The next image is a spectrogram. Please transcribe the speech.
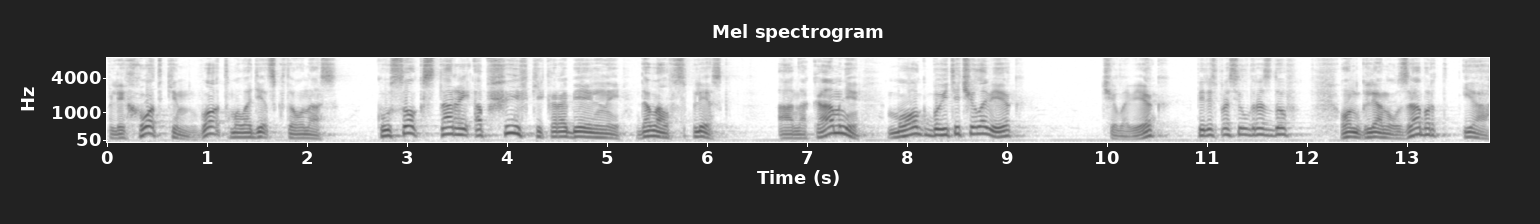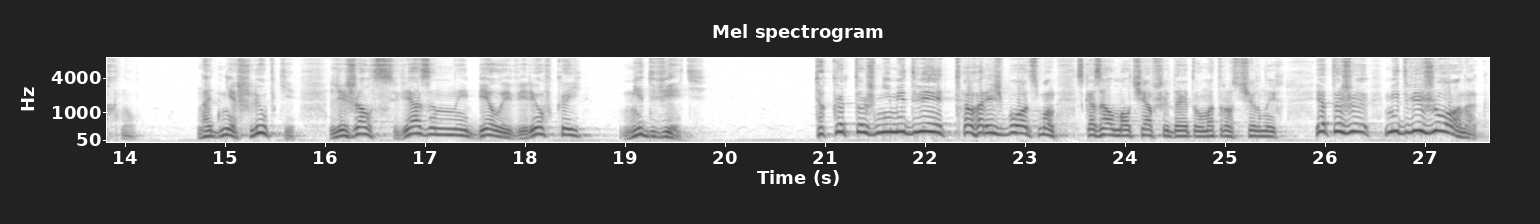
Плехоткин, вот молодец кто у нас!» Кусок старой обшивки корабельной давал всплеск, а на камне мог быть и человек. «Человек?» – переспросил Дроздов. Он глянул за борт и ахнул. На дне шлюпки лежал связанный белой веревкой медведь. «Так это же не медведь, товарищ Боцман!» – сказал молчавший до этого матрос Черных. «Это же медвежонок!»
